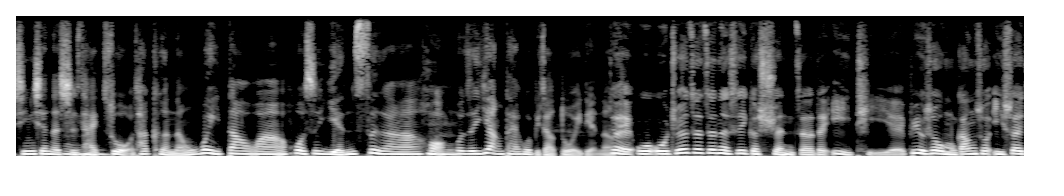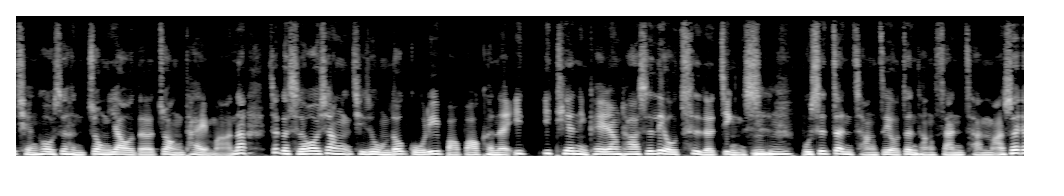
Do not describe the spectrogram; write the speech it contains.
新鲜的食材做，它可能味道啊，或是颜色啊，或或者样态会比较多一点呢。对我，我觉得这真的是一个选择的议题耶。比如说，我们刚刚说一岁前后是很重要的状态嘛，那这个时候，像其实我们都鼓励宝宝，可能一一天你可以让他是六次的进食，不是正常只有正常三餐嘛。所以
